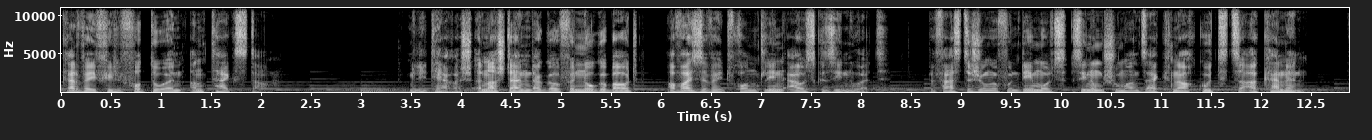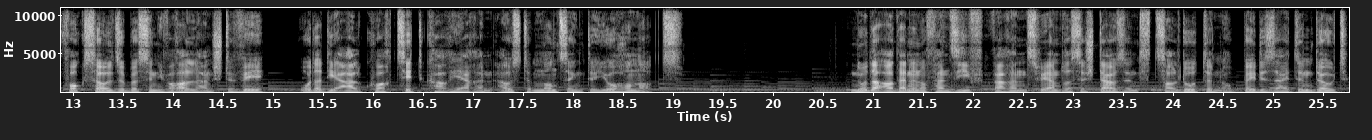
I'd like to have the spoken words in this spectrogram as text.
gradéi vill Fotoen an Texter. Militärech ënnerständer goufen no gebaut, aweisewéit Frontlin ausgesinn huet. Befestigungen vun Demos sinn um Schumann Säck nach gut ze erkennen. Foxhol se bëssen iwwerall lchte weh oder die Al Quarzitkarrieren aus dem 19. Jahrhundert. No der Ardennenoffensiv waren 32.000 Zaldoten op beide Seiten dot,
